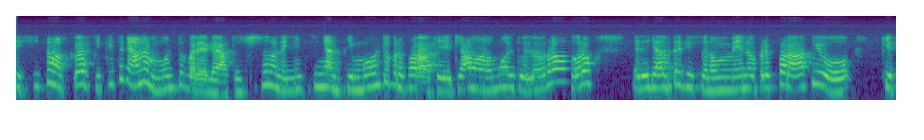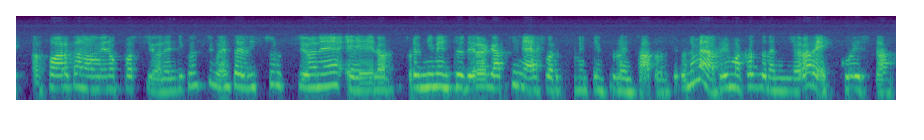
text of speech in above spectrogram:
il sistema scolastico italiano è molto variegato, ci sono degli insegnanti molto preparati che amano molto il loro lavoro e degli altri che sono meno preparati o che portano meno passione. Di conseguenza l'istruzione e l'apprendimento dei ragazzi ne è fortemente influenzato. Secondo me la prima cosa da migliorare è questa,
